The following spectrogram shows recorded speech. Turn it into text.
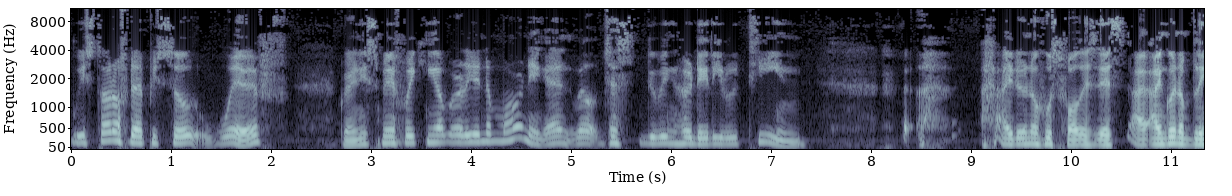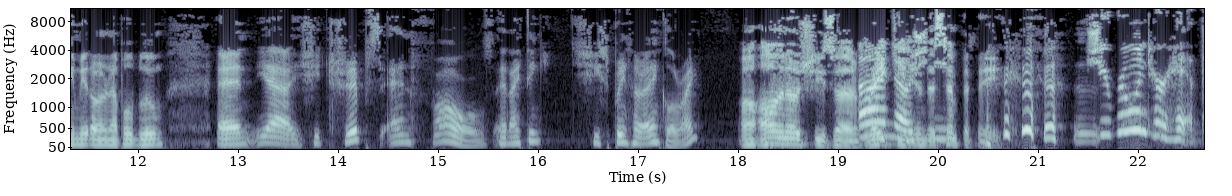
we start off the episode with Granny Smith waking up early in the morning and well, just doing her daily routine. I don't know whose fault is this. I, I'm going to blame it on an Apple Bloom. And yeah, she trips and falls, and I think she sprained her ankle, right? Uh, all I know she's uh, I raking know, in the sympathy. She ruined her hip.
